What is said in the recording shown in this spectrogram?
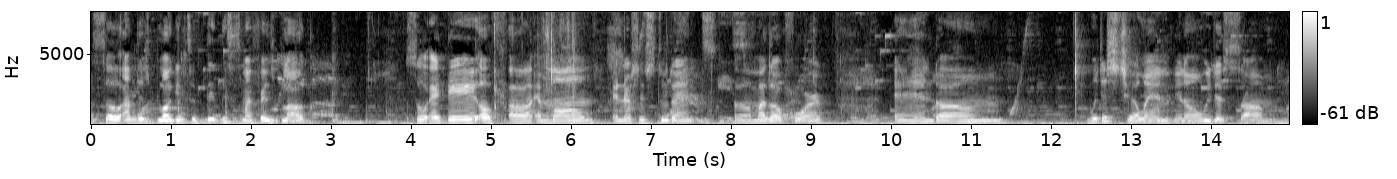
So I'm just blogging to this is my first blog. So a day of uh, a mom, a nursing student, uh, mother of four, and um, we're just chilling, you know, we just um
